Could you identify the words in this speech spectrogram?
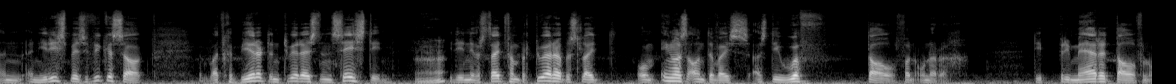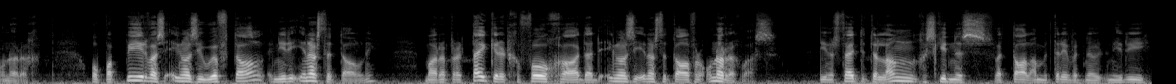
In in hierdie spesifieke saak wat gebeur het in 2016 uh -huh. het die Universiteit van Pretoria besluit om Engels aan te wys as die hoof taal van onderrig. Die primêre taal van onderrig. Op papier was Engels die hooftaal en nie die enigste taal nie, maar in praktyk het dit gevolg gehad dat Engels die enigste taal van onderrig was. Die universiteit het 'n lang geskiedenis wat taal aanbetref wat nou in hierdie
